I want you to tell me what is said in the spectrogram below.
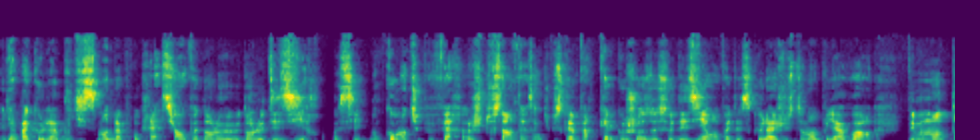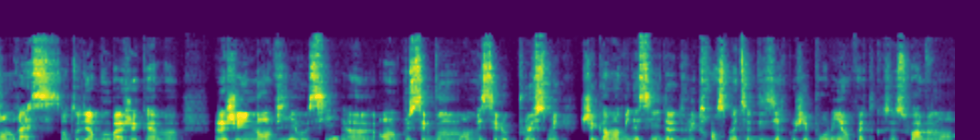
il n'y a pas que l'aboutissement de la procréation en fait dans le, dans le désir aussi. Donc comment tu peux faire Je trouve ça intéressant que tu puisses quand même faire quelque chose de ce désir en fait. Est-ce que là justement il peut y avoir des moments de tendresse sans te dire bon bah j'ai quand même là j'ai une envie aussi. Euh, en plus c'est le bon moment mais c'est le plus mais j'ai quand même envie d'essayer de, lui transmettre ce désir que j'ai pour lui en fait que ce soit même en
